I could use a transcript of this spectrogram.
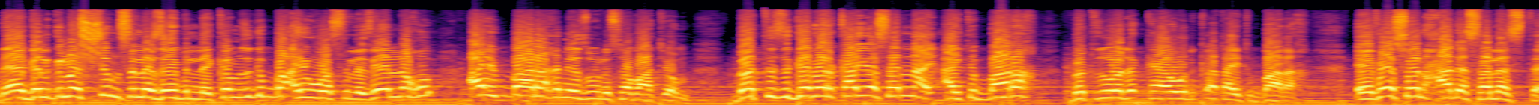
ናይ ኣገልግሎት ሽም ስለ ዘይብለይ ከም ዝግባእ ህይወት ስለ ዘየለኹ ኣይባረኽን እየ ዝብሉ ሰባት እዮም በቲ ዝገበርካዮ ሰናይ ኣይትባረኽ በቲ ዝወደቅካዮ ውድቀት ኣይትባረኽ ኤፌሶን 1 3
